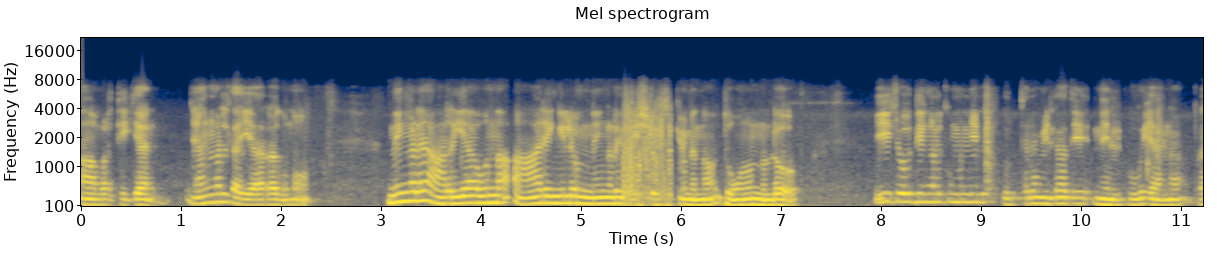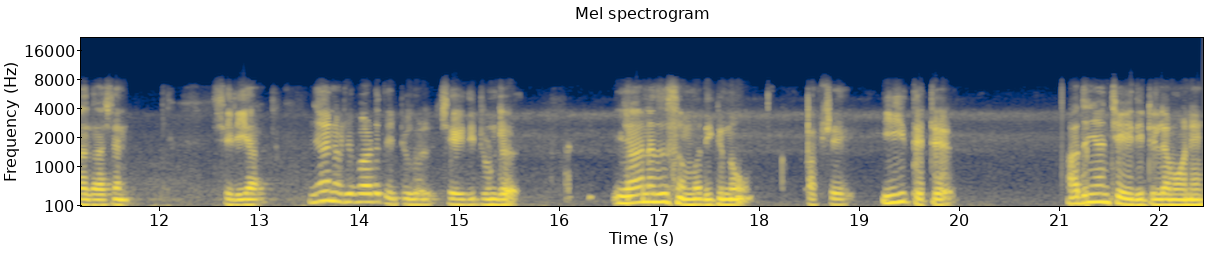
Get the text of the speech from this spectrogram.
ആവർത്തിക്കാൻ ഞങ്ങൾ തയ്യാറാകുമോ? നിങ്ങളെ അറിയാവുന്ന ആരെങ്കിലും നിങ്ങളെ വിശ്വസിക്കുമെന്ന് തോന്നുന്നുണ്ടോ? ഈ ചോദ്യങ്ങൾക്ക് മുന്നിൽ ഉത്തരമില്ലാതെ നിൽക്കുകയാണ് പ്രകാശൻ. ശരിയാ ഞാൻ ഒരുപാട് തെറ്റുകൾ ചെയ്തിട്ടുണ്ട്. ഞാനത് സമ്മതിക്കുന്നു. പക്ഷേ ഈ തെറ്റ് അത് ഞാൻ ചെയ്തിട്ടില്ല മോനെ.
